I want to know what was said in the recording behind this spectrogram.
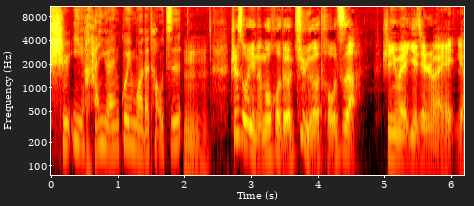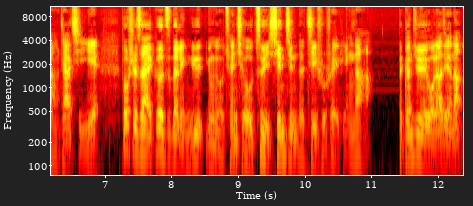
十亿韩元规模的投资。嗯，之所以能够获得巨额投资啊，是因为业界认为两家企业都是在各自的领域拥有全球最先进的技术水平的。那根据我了解呢，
